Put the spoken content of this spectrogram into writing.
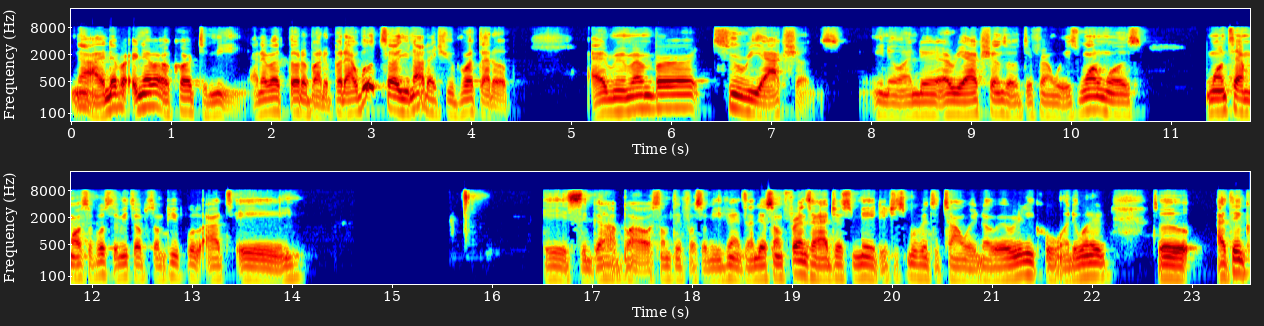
No, nah, it never, it never occurred to me. I never thought about it. But I will tell you now that you brought that up, I remember two reactions, you know, and there are reactions of different ways. One was one time I was supposed to meet up some people at a a cigar bar or something for some events. And there's some friends I had just made. They just moved into town with, you know, we were really cool. And they wanted to, I think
